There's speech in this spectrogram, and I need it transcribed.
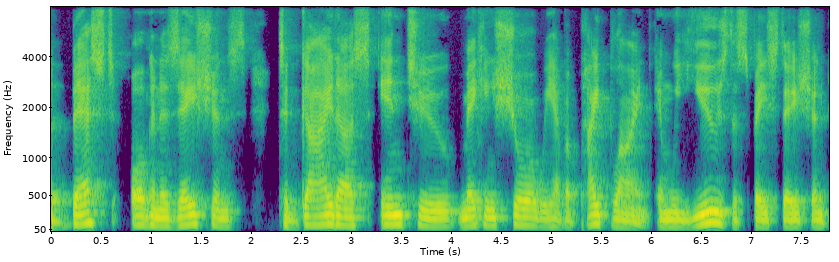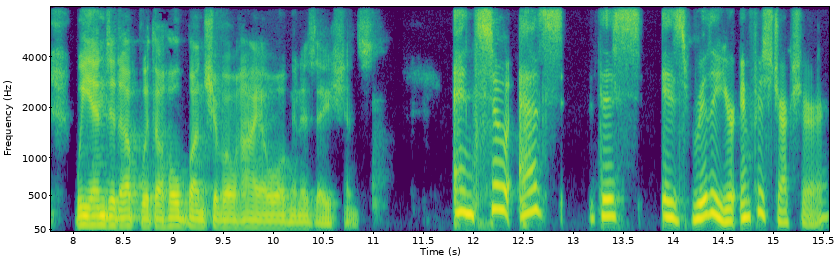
the best organizations to guide us into making sure we have a pipeline and we use the space station, we ended up with a whole bunch of Ohio organizations. And so, as this is really your infrastructure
